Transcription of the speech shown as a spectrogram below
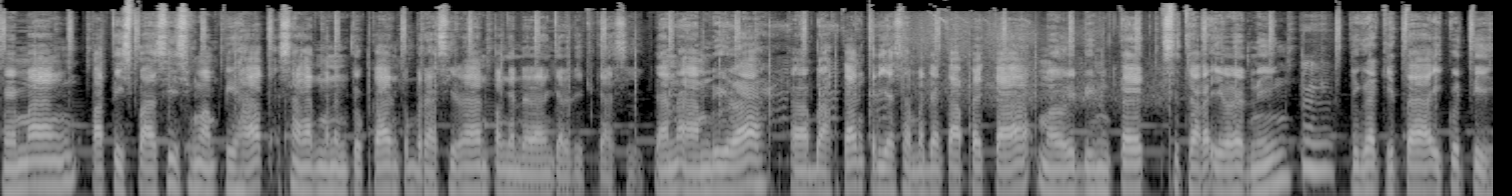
memang partisipasi semua pihak sangat menentukan keberhasilan pengendalian gratifikasi. Dan alhamdulillah eh, bahkan kerjasama dengan KPK melalui BIMTEK secara e-learning hmm. juga kita ikuti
